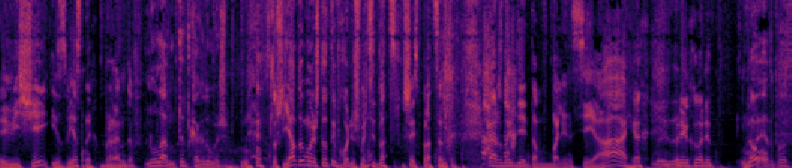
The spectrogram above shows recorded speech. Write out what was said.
вещей известных брендов. Ну ладно, ты как думаешь? Слушай, я думаю, что ты входишь в эти 26%. Каждый день там в Баленсиагах Ну приходит. Ну, Это просто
